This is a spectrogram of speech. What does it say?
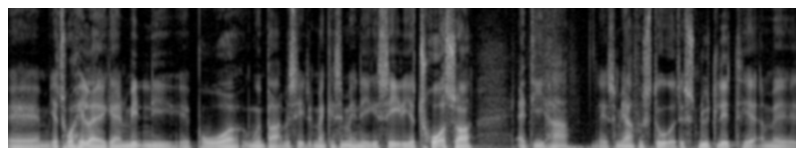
øh, jeg tror heller ikke, at almindelige øh, brugere umiddelbart vil se det. Man kan simpelthen ikke se det. Jeg tror så, at de har, øh, som jeg har forstået det, snydt lidt her med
